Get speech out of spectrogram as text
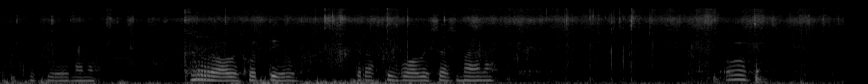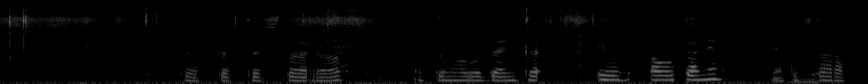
Так хотіли мене. Крали ходили, дратувалися з мене. О. Так, так, це стара. Ото молоденька. І, а ота не? Ні, то стара.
